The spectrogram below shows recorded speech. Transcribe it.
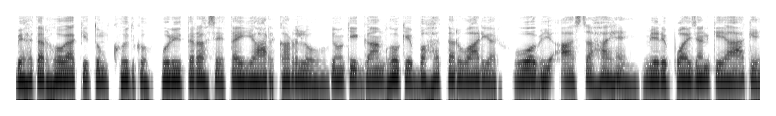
बेहतर होगा कि तुम खुद को पूरी तरह से तैयार कर लो, क्योंकि गांगो के बहत्तर वॉरियर वो भी असहाय हैं। मेरे पॉइजन के आगे,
